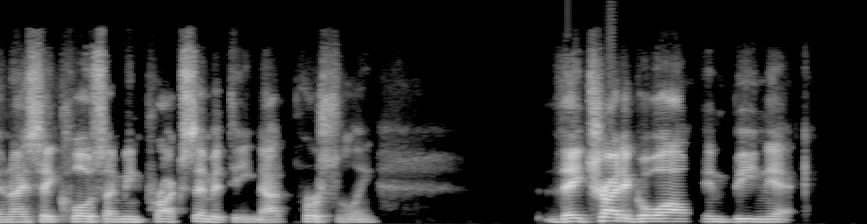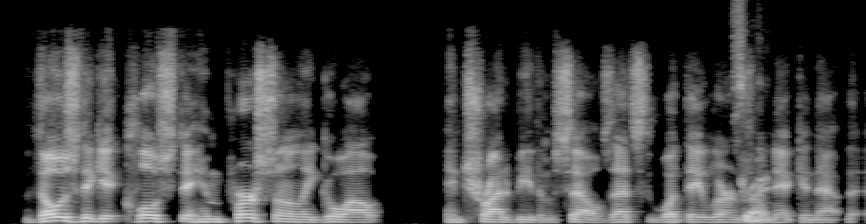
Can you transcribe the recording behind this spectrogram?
and I say close, I mean proximity, not personally they try to go out and be Nick. Those that get close to him personally go out and try to be themselves. That's what they learned that's from right. Nick, and that, that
